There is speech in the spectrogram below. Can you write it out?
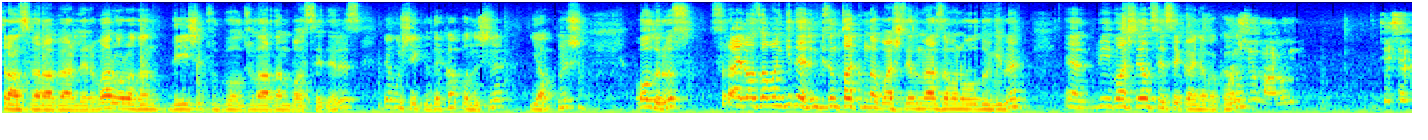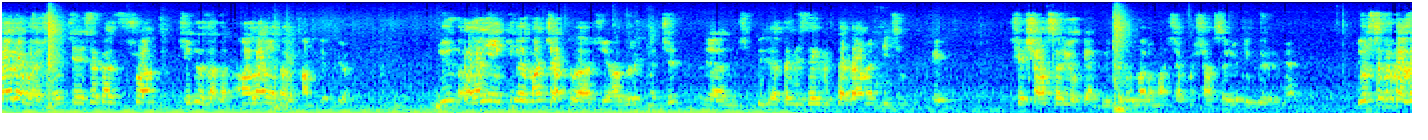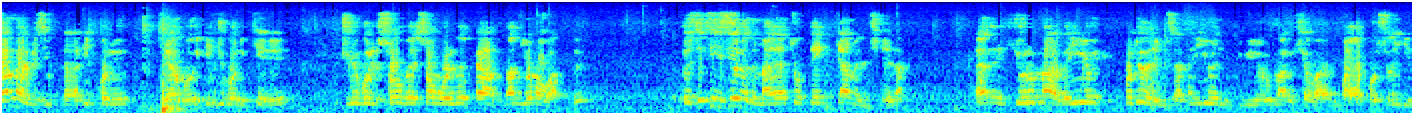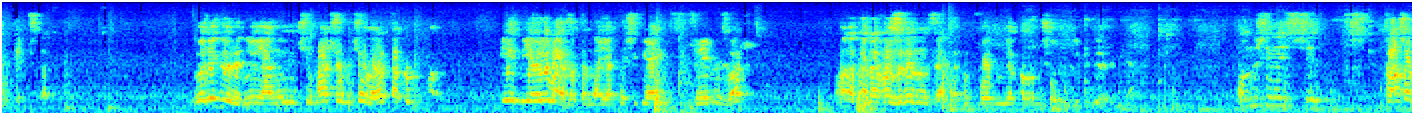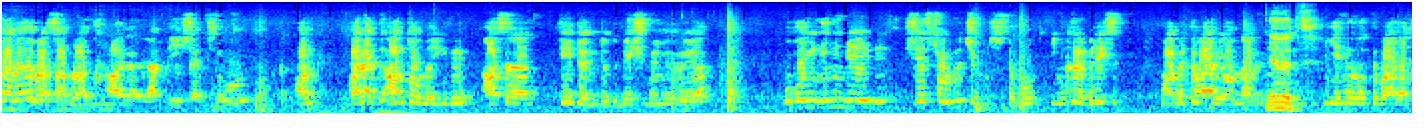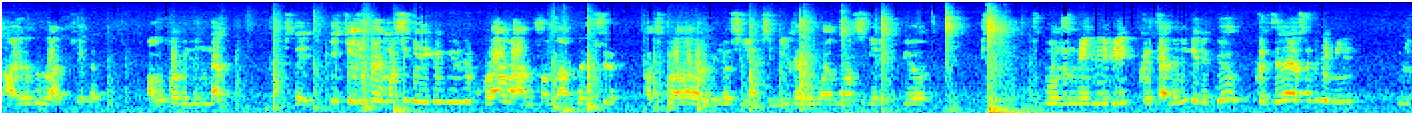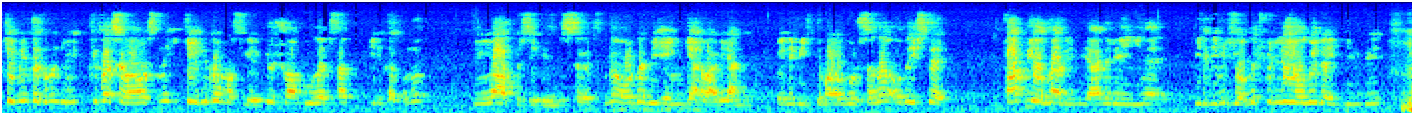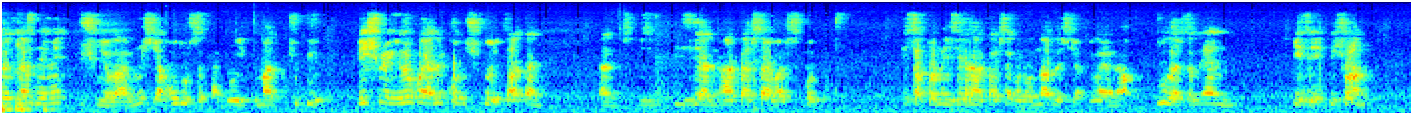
transfer haberleri var. Oradan değişik futbolculardan bahsederiz ve bu şekilde kapanışı yapmış oluruz. Sırayla o zaman gidelim. Bizim takımda başlayalım her zaman olduğu gibi. Evet bir başlayalım SSK ile bakalım. Konuşuyorum abi. CSK ile başlayalım. CSK şu an şeyde zaten Alanya'da kamp yapıyor. Dün Alanya 2 ile maç yaptılar şey hazırlık maçı. Yani şimdi zaten bizde ligler devam ettiği için pek şey şansları yok yani. Büyük takımların maç yapma şansları yok gibi görünüyor. 4-0 kazandılar bizimkiler. İlk golü Thiago, ikinci golü Kerry, üçüncü golü Sol ve son golü de penaltıdan Yomov attı. Özeti izleyemedim ben yani çok denk gelmedi şeyler. Yani yorumlarda iyi hoca da zaten iyi oynadık gibi yorumlar bir şey vardı. Bayağı pozisyona girdik demişler. Öyle görünüyor yani şey, maç sonucu olarak takım bir, bir ayı var zaten daha yaklaşık bir ay süremiz var. Ona kadar hazırlanırız yani takım formunu yakalamış olduk gibi görünüyor. Onun dışında şey, transfer haberi var Sabri abinin hala yani değişen işte bu An Valentin Antol'la ilgili Arsenal şey dönüyordu 5 milyon euroya. Bu oyuncunun bir, bir şey sorunu çıkmış işte bu İngiltere Brexit muhabbeti var ya onlar Evet. yeni yıl itibaren ayrıldılar şeyden Avrupa Birliği'nden. İşte ilk 50'de olması gerekiyor gibi bir kural varmış. Onlarda bir sürü katı kurallar var biliyorsun yani. İşte milli oynaması gerekiyor. İşte futbolcunun belli bir kriterleri gerekiyor. Kriterler arasında bir de milli, ülke milli takımın FIFA sıralamasında ilk 50'de olması gerekiyor. Şu an Bulgaristan milli takımı dünya 68. sırasında. Orada bir engel var yani. Böyle bir ihtimal olursa da o da işte farklı yollar yani bir yine bildiğimiz yolda fülle yoluyla ilgili bir yöntem denemek düşünüyorlarmış. Yani olursa tabii o ihtimal çünkü 5 milyon euro bayağıdır konuşuluyor. Zaten yani bizim izleyen arkadaşlar var, spor hesaplarını izleyen arkadaşlar var. Onlar da şey yapıyorlar. Yani Bulgaristan'ın en yetenekli şu an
